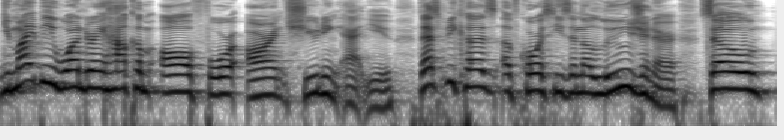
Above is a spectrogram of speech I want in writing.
you might be wondering how come all four aren't shooting at you. That's because, of course, he's an illusioner. So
